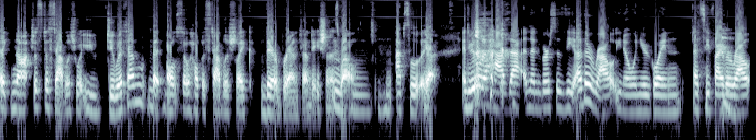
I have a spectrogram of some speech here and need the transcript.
like not just establish what you do with them but Mhm. also help establish like their brand foundation as well Mhm, mhm, Absolutely. Yeah. And to be able to have that, and then versus the other route, you know, when you're going Etsy Fiverr hmm. route,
